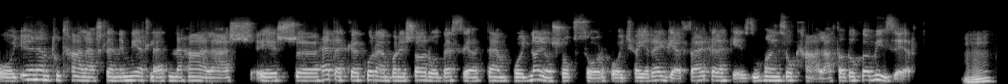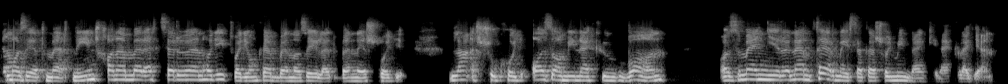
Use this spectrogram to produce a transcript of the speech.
hogy ő nem tud hálás lenni, miért lehetne hálás, és hetekkel korábban is arról beszéltem, hogy nagyon sokszor, hogyha én reggel felkelek és zuhanyzok, hálát adok a vízért. Uh-huh. Nem azért, mert nincs, hanem mert egyszerűen, hogy itt vagyunk ebben az életben, és hogy lássuk, hogy az, ami nekünk van, az mennyire nem természetes, hogy mindenkinek legyen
